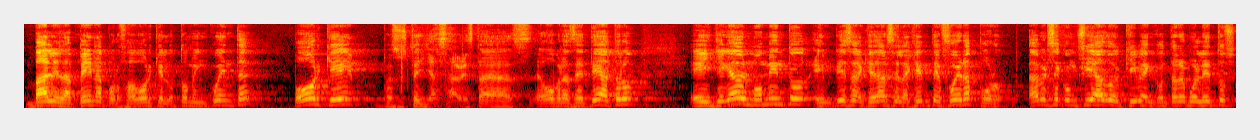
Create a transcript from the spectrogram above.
Vale la pena, por favor, que lo tome en cuenta, porque, pues usted ya sabe, estas obras de teatro, eh, llegado el momento, empieza a quedarse la gente fuera por haberse confiado que iba a encontrar boletos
